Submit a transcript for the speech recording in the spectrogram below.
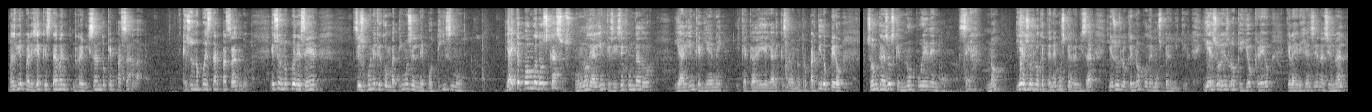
Más bien parecía que estaban revisando qué pasaba. Eso no puede estar pasando. Eso no puede ser. Se supone que combatimos el nepotismo. Y ahí te pongo dos casos. Uno de alguien que se dice fundador y alguien que viene y que acaba de llegar y que estaba en otro partido. Pero son casos que no pueden ser, ¿no? Y eso es lo que tenemos que revisar y eso es lo que no podemos permitir. Y eso es lo que yo creo que la dirigencia nacional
